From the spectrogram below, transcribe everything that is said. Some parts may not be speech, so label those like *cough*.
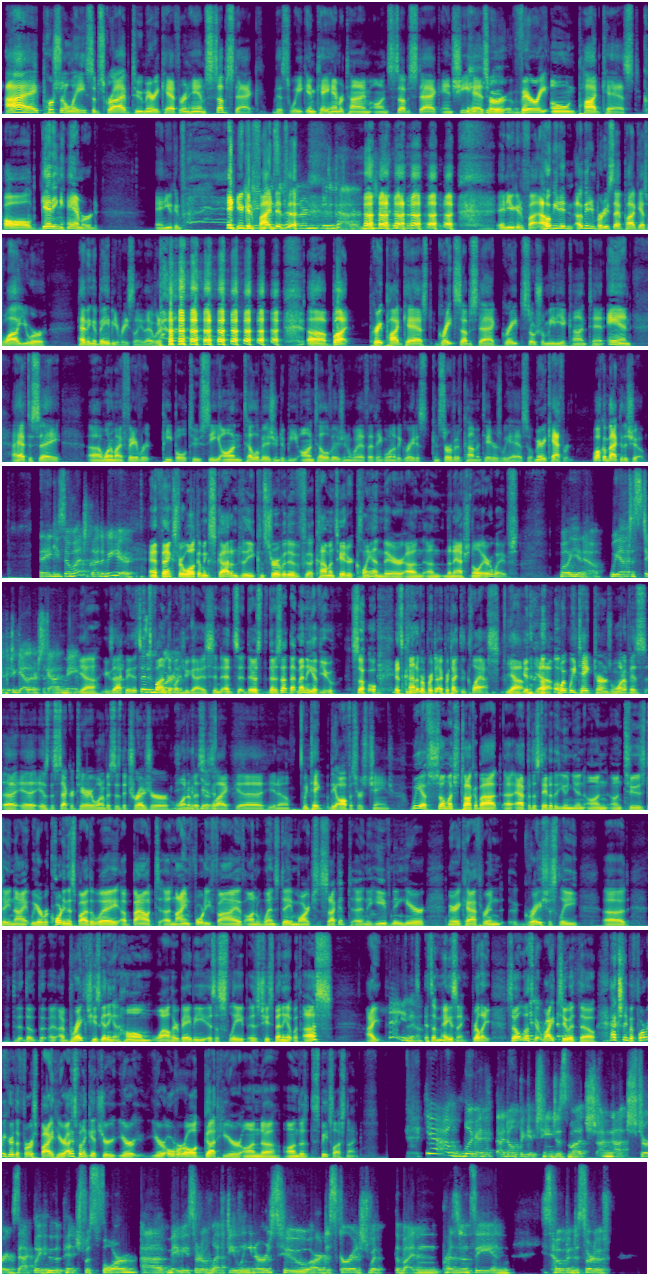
I personally subscribe to Mary Katharine Ham's Substack this week, MK Hammer Time on Substack, and she has her very own podcast called Getting Hammered, and you can *laughs* and you can You find it. pattern? There's a pattern. *laughs* and you can find. I hope you didn't. I hope you didn't produce that podcast while you were having a baby recently. That would. *laughs* uh, but great podcast, great Substack, great social media content, and I have to say. Uh, one of my favorite people to see on television, to be on television with. I think one of the greatest conservative commentators we have. So, Mary Katharine, welcome back to the show. Thank you so much. Glad to be here. And thanks for welcoming Scott into the conservative uh, commentator clan there on, on the national airwaves. Well, you know, we have to stick together, Scott and me. Yeah, exactly. It's, It's it's, fun to watch you guys, and, and there's there's not that many of you, *laughs* so it's kind of a, prote- a protected class. Yeah, *laughs* you know? yeah. We, we take turns. One of us uh, is the secretary. One of us is the treasurer. One of us is *laughs* like, uh, you know, we take the officers change. We have so much to talk about uh, after the State of the Union on, on Tuesday night. We are recording this, by the way, about uh, 9:45 on Wednesday, March 2nd, uh, in the evening. Here, Mary Katharine graciously. Uh, the, the, the, a break she's getting at home while her baby is asleep is she's spending it with us. I, You know. it's, it's amazing, really. So *laughs* let's get right to it, though. Actually, before we hear the first bite here, I just want to get your your your overall gut here on uh, on the speech last night. Yeah, look, I, I don't think it changes much. I'm not sure exactly who the pitch was for. Uh, maybe sort of lefty leaners who are discouraged with the Biden presidency, and he's hoping to sort of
